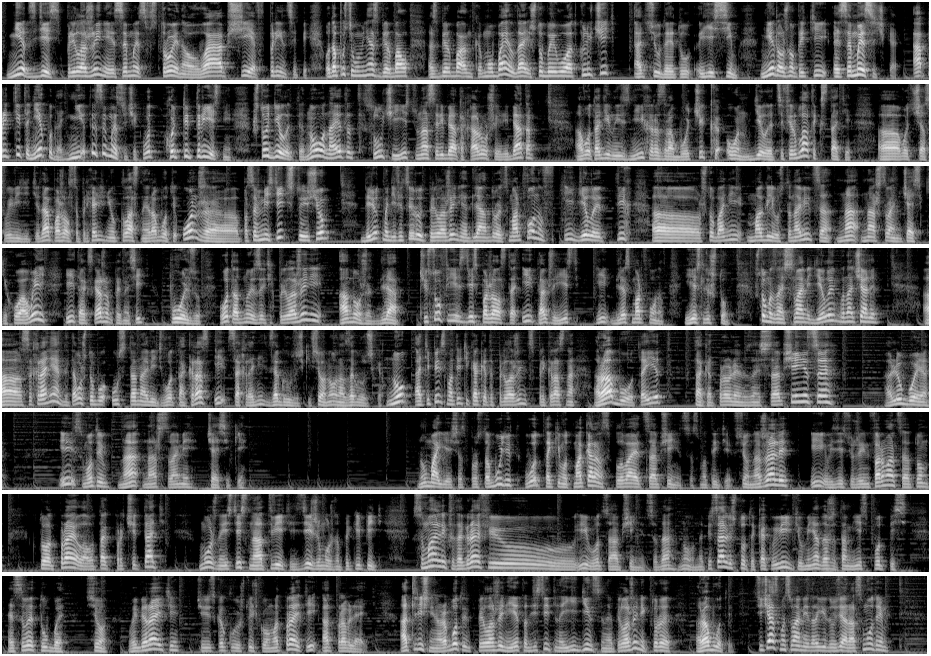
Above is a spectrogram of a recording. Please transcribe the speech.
нет здесь приложения смс встроенного вообще, в принципе. Вот, допустим, у меня Сбербал, Сбербанк Мобайл, да, и чтобы его отключить, отсюда эту eSIM, мне должно прийти смс-очка. А прийти-то некуда, нет смс-очек. Вот хоть ты тресни. Что делать-то? Но на этот случай есть у нас ребята, хорошие ребята, а вот один из них, разработчик, он делает циферблаты, кстати, а, вот сейчас вы видите, да, пожалуйста, приходите, у него классные работы. Он же а, по совместительству еще берет, модифицирует приложения для Android смартфонов и делает их, а, чтобы они могли установиться на наш с вами часики Huawei и, так скажем, приносить пользу. Вот одно из этих приложений, оно же для часов есть здесь, пожалуйста, и также есть и для смартфонов, если что. Что мы, значит, с вами делаем вначале? А, сохраняем для того, чтобы установить вот так раз и сохранить загрузочки. Все, оно у нас в загрузочках. Ну, а теперь смотрите, как это приложение прекрасно работает. Так, отправляем, значит, сообщение любое. И смотрим на наши с вами часики. Ну, магия сейчас просто будет. Вот таким вот макаром всплывает сообщение. Смотрите, все нажали. И здесь уже информация о том, кто отправил. А вот так прочитать можно, естественно, ответить. Здесь же можно прикрепить смайлик, фотографию и вот сообщение. Да? Ну, написали что-то. Как вы видите, у меня даже там есть подпись SV2B. Все, выбирайте, через какую штучку вам отправить и отправляете отлично работает приложение. И это действительно единственное приложение, которое работает. Сейчас мы с вами, дорогие друзья, рассмотрим,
